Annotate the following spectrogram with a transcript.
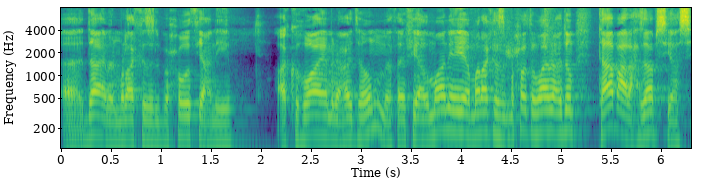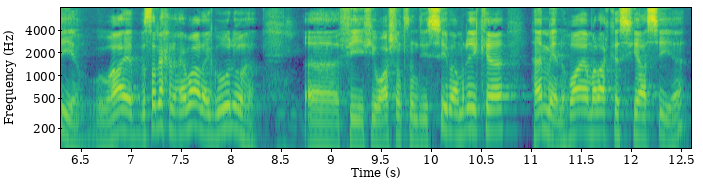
آه، دائما مراكز البحوث يعني أكو هواية من عندهم مثلا في ألمانيا هي مراكز البحوث هواية من عندهم تابعة لأحزاب سياسية وهاي بصريح العبارة يقولوها. آه، في في واشنطن دي سي بأمريكا همين هواية مراكز سياسية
